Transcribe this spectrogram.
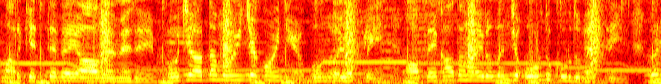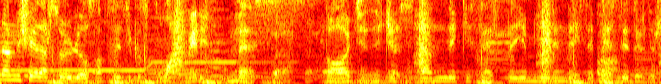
markette veya AVM'deyim Koca adam oyuncak oynuyor bunda yok beyin. AFK'dan ayrılınca ordu kurdu mesleğin. Önemli şeyler söylüyorsam sesi kız kulak verin. Mes Tacizi kes bendeki sesteyim yerindeyse pestedirdir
